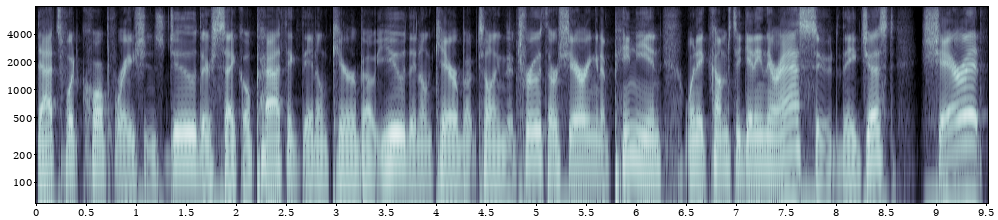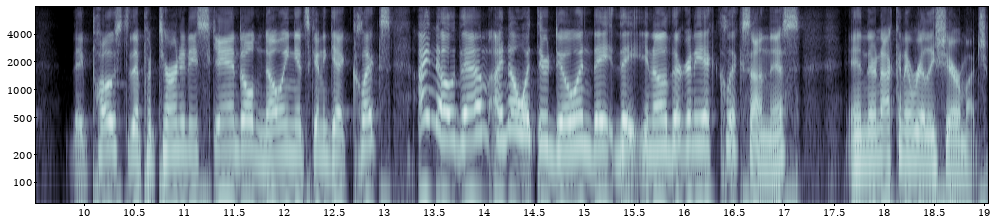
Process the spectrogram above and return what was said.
That's what corporations do. They're psychopathic. They don't care about you. They don't care about telling the truth or sharing an opinion when it comes to getting their ass sued. They just share it they post the paternity scandal knowing it's going to get clicks. I know them. I know what they're doing. They they you know, they're going to get clicks on this and they're not going to really share much.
